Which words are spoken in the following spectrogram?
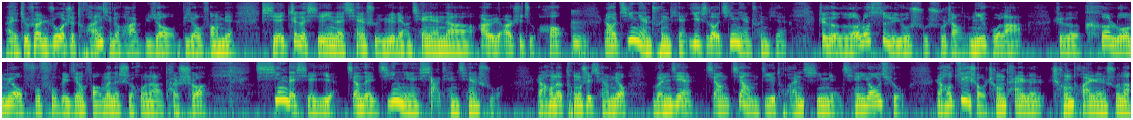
哎，就说如果是团体的话，比较比较方便。协这个协议呢，签署于两千年的二月二十九号。嗯，然后今年春天一直到今年春天，这个俄罗斯旅游署署长尼古拉这个科罗妙夫赴北京访问的时候呢，他说，新的协议将在今年夏天签署。然后呢，同时强调文件将降低团体免签要求，然后最少成团人成团人数呢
